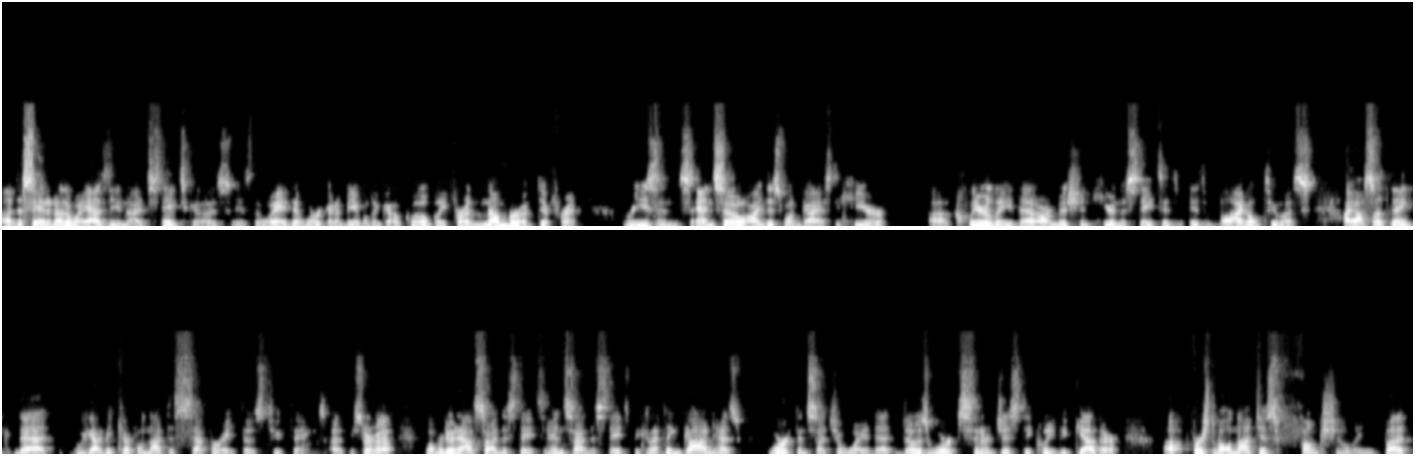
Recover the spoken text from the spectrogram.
Uh, to say it another way, as the United States goes, is the way that we're going to be able to go globally for a number of different reasons. And so I just want guys to hear uh, clearly that our mission here in the States is, is vital to us. I also think that we got to be careful not to separate those two things, uh, sort right. of a, what we're doing outside the States and inside the States, because I think God has worked in such a way that those work synergistically together. Uh, first of all, not just functionally, but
